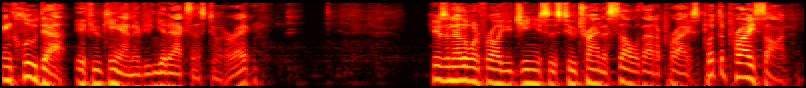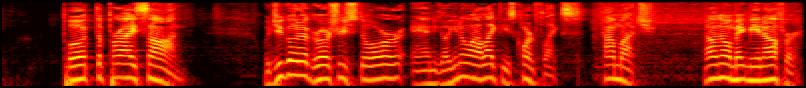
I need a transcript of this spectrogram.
include that if you can, if you can get access to it. All right. Here's another one for all you geniuses too, trying to sell without a price. Put the price on. Put the price on. Would you go to a grocery store and you go, you know, I like these cornflakes. How much? Oh, I don't know. Make me an offer.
